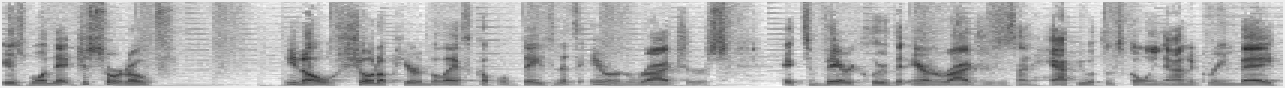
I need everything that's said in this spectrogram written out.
is one that just sort of, you know, showed up here in the last couple of days, and that's Aaron Rodgers. It's very clear that Aaron Rodgers is unhappy with what's going on in Green Bay.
